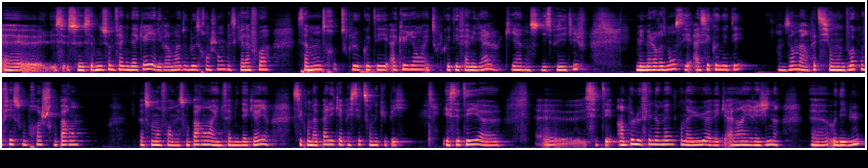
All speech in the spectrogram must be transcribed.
euh, ce, cette notion de famille d'accueil, elle est vraiment à double tranchant parce qu'à la fois, ça montre tout le côté accueillant et tout le côté familial qu'il y a dans ce dispositif. Mais malheureusement, c'est assez connoté en disant, bah, en fait, si on doit confier son proche, son parent, et pas son enfant, mais son parent à une famille d'accueil, c'est qu'on n'a pas les capacités de s'en occuper. Et c'était, euh, euh, c'était un peu le phénomène qu'on a eu avec Alain et Régine euh, au début,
